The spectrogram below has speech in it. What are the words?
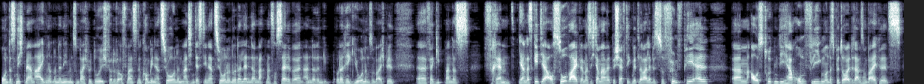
und das nicht mehr im eigenen Unternehmen zum Beispiel durchführt oder oftmals eine Kombination. In manchen Destinationen oder Ländern macht man es noch selber, in anderen oder Regionen zum Beispiel äh, vergibt man das fremd. Ja, und das geht ja auch so weit, wenn man sich da mal mit beschäftigt, mittlerweile bis zu 5 PL ähm, ausdrücken, die herumfliegen und das bedeutet dann zum Beispiel jetzt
